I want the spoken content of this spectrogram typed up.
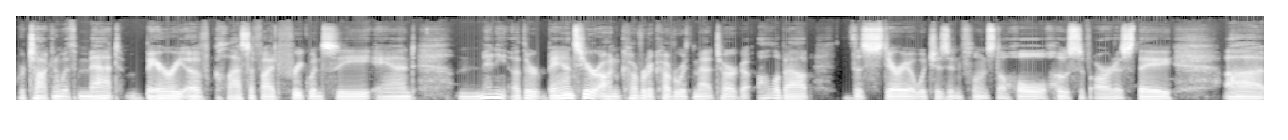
We're talking with Matt Barry of Classified Frequency and many other bands here on Cover to Cover with Matt Targa, all about the stereo, which has influenced a whole host of artists. They uh,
